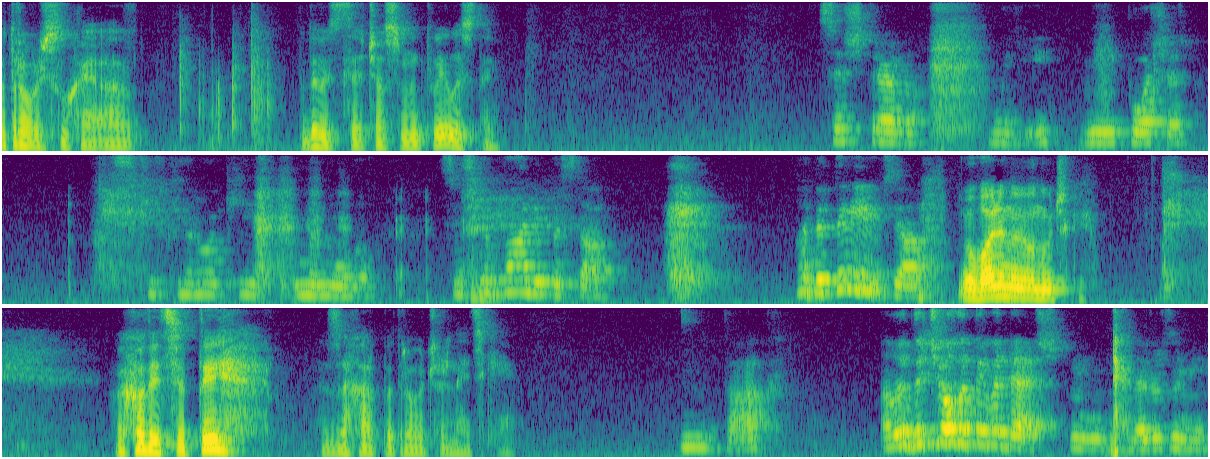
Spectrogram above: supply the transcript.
Петрович, слухай, а подивись, це часом не твої листи? Це ж треба. Мої, мій почерк. Скільки років минуло. Це ж я Валі писав. А де ти їх взяв? У Валіної онучки. Виходить, це ти, Захар Петрович Чернецький. Ну так. Але до чого ти ведеш? Не розумію.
